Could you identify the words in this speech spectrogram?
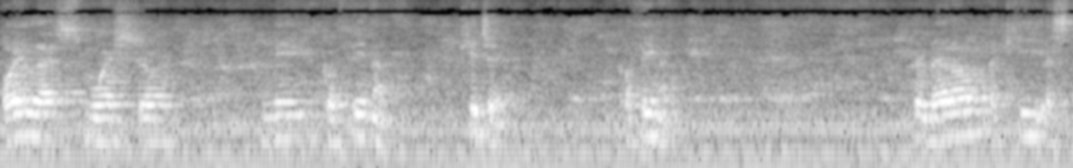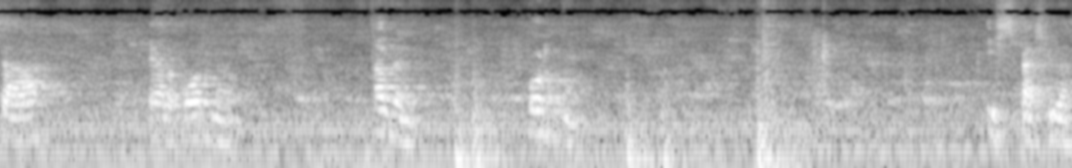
Hoy les muestro mi cocina, kitchen, cocina. Primero aquí está el horno, oven, horno. Y spatula,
